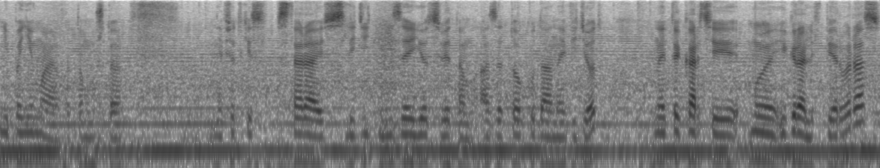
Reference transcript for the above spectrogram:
не, понимаю, потому что я все-таки стараюсь следить не за ее цветом, а за то, куда она ведет. На этой карте мы играли в первый раз.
